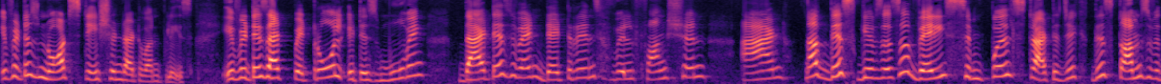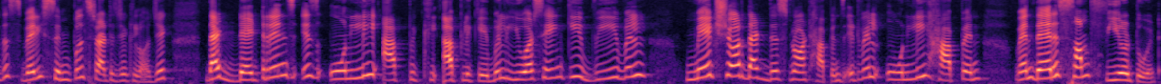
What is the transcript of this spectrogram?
if it is not stationed at one place. If it is at petrol, it is moving, that is when deterrence will function and now this gives us a very simple strategic, this comes with this very simple strategic logic that deterrence is only applic applicable. You are saying ki we will make sure that this not happens. It will only happen when there is some fear to it.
